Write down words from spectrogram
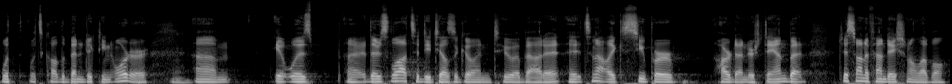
what, what's called the Benedictine order, um, it was uh, there's lots of details to go into about it. It's not like super hard to understand, but just on a foundational level,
